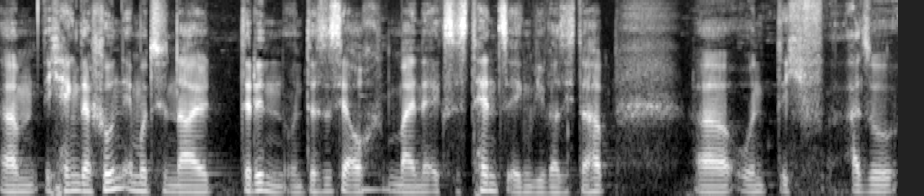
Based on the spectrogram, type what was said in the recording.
ähm, ich hänge da schon emotional drin und das ist ja auch meine Existenz irgendwie, was ich da habe. Äh, und ich, also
